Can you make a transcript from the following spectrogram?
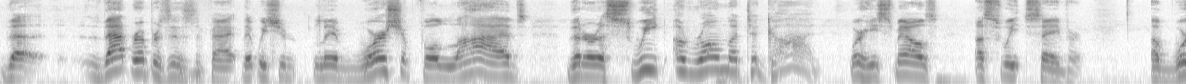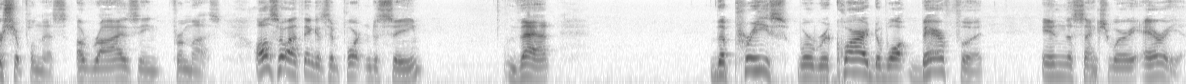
the that represents the fact that we should live worshipful lives that are a sweet aroma to God, where He smells a sweet savor of worshipfulness arising from us. Also, I think it's important to see that the priests were required to walk barefoot in the sanctuary area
